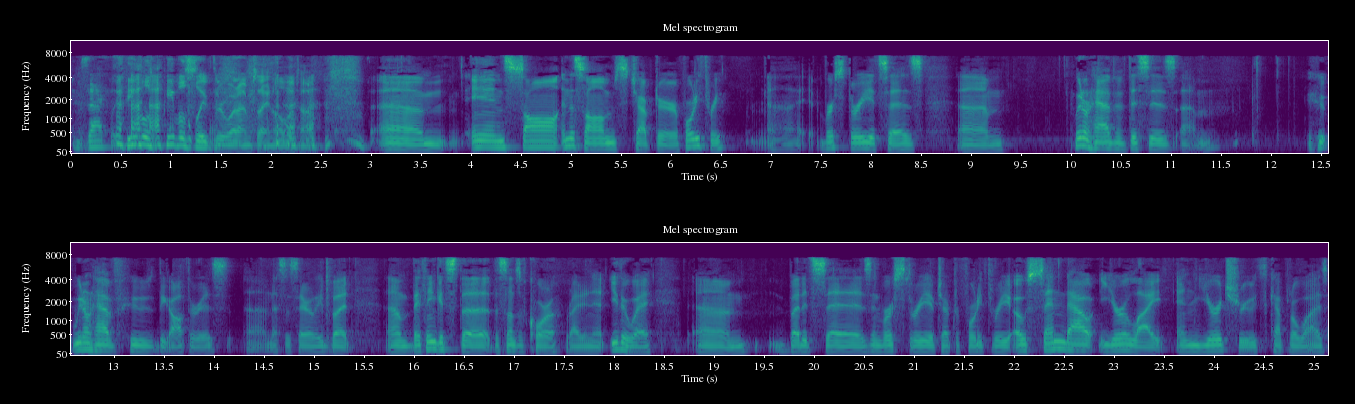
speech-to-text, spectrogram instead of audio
Exactly. People people sleep through what I'm saying all the time. um, in Psalm in the Psalms chapter 43, uh, verse three, it says, um, "We don't have if this is um, who, we don't have who the author is uh, necessarily, but um, they think it's the the sons of Korah writing it. Either way." Um, but it says in verse 3 of chapter 43, Oh, send out your light and your truth, capital Y's.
